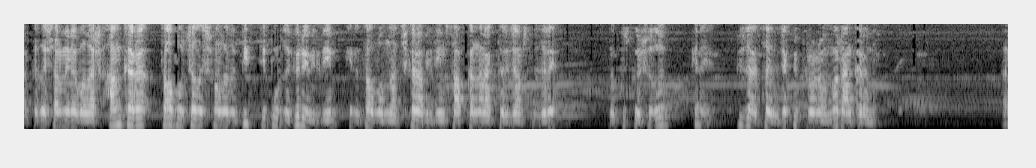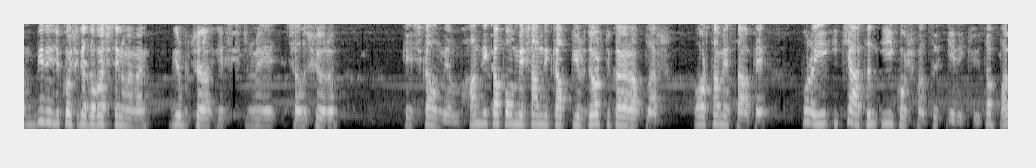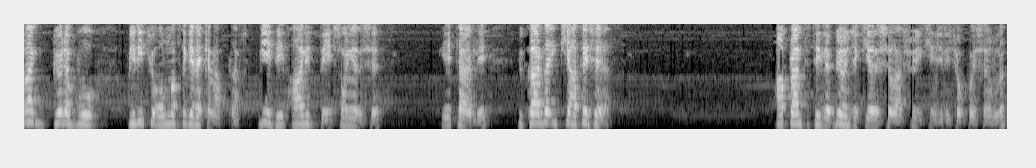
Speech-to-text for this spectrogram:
Arkadaşlar merhabalar. Ankara tablo çalışmaları bitti. Burada görebildiğim, yine tablomdan çıkarabildiğim safkanlar aktaracağım sizlere. 9 koşulu yine güzel sayılacak bir program var Ankara'nın. Birinci koşuyla da başlayalım hemen. Bir buçuğa yetiştirmeye çalışıyorum. Geç kalmayalım. Handikap 15, handikap 1, 4 yukarı Araplar. Orta mesafe. Burayı iki atın iyi koşması gerekiyor. Tabi bana göre bu 1-2 olması gereken atlar. 7 Halit Bey son yarışı. Yeterli. Yukarıda 2 Ateş Ayaz. Apprentice ile bir önceki yarışı var. Şu ikinciliği çok başarılı.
